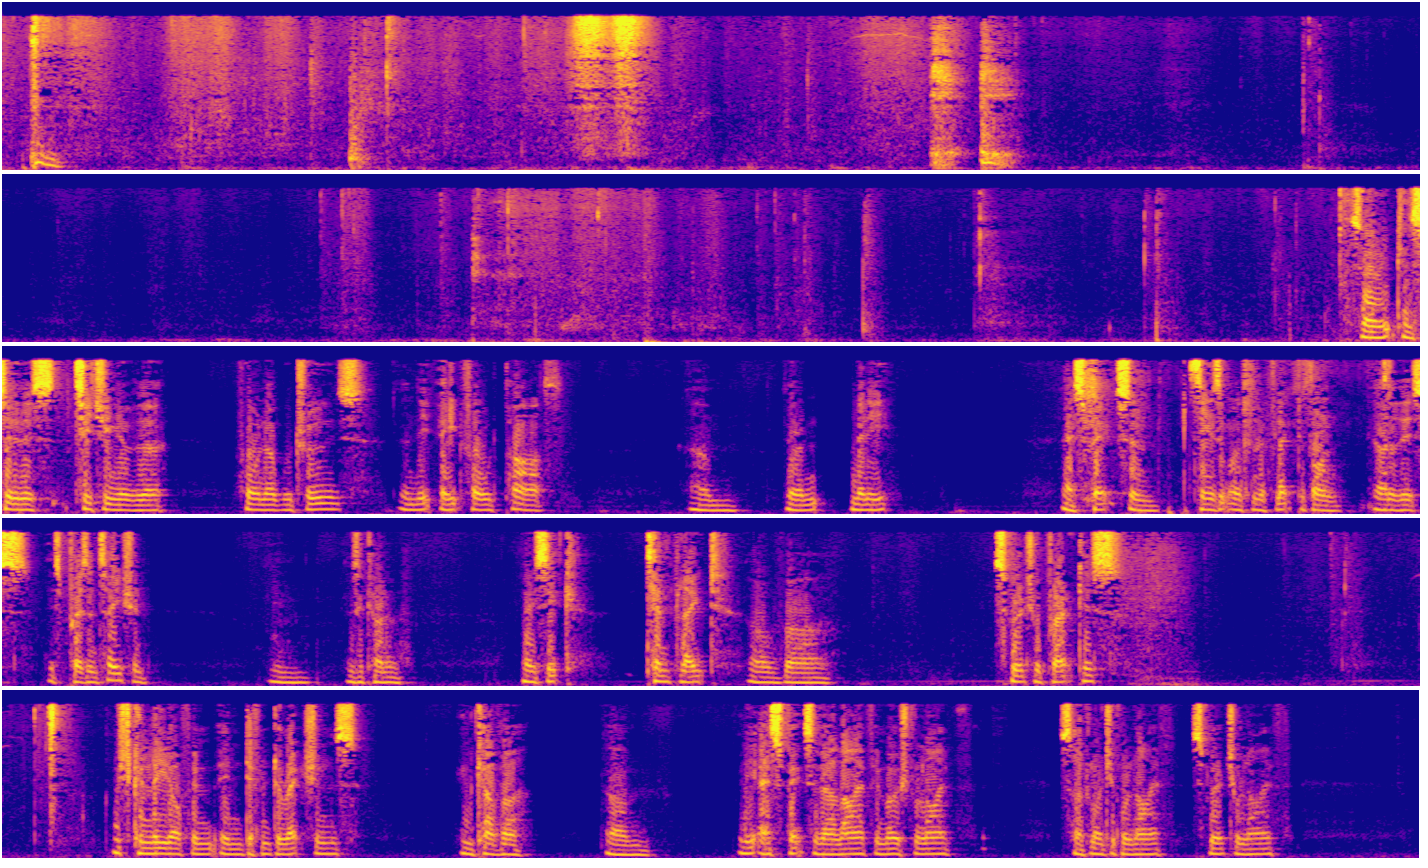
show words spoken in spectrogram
consider this teaching of the Four Noble Truths and the Eightfold Path. Um, there are many aspects and things that one can reflect upon out of this this presentation. Um, there's a kind of basic template of uh, spiritual practice which can lead off in, in different directions, and cover um, many aspects of our life, emotional life, psychological life, spiritual life,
